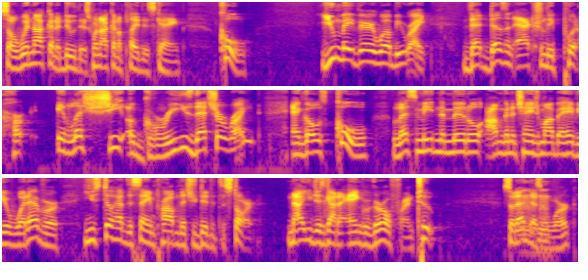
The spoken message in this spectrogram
So we're not going to do this. We're not going to play this game. Cool. You may very well be right. That doesn't actually put her unless she agrees that you're right and goes, cool, let's meet in the middle. I'm going to change my behavior, whatever. You still have the same problem that you did at the start. Now you just got an angry girlfriend, too. So that doesn't mm-hmm. work.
